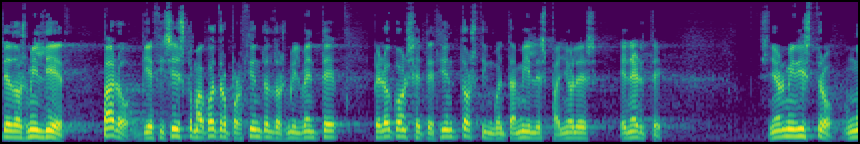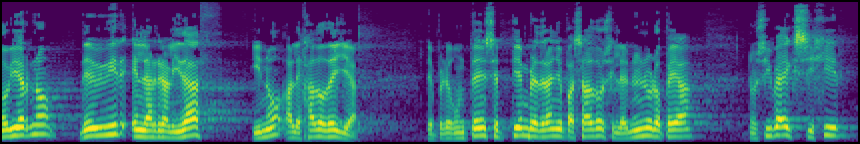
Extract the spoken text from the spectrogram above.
de 2010. Paro, 16,4% en 2020, pero con 750.000 españoles en ERTE. Señor ministro, un Gobierno debe vivir en la realidad y no alejado de ella. Le pregunté en septiembre del año pasado si la Unión Europea nos iba a exigir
